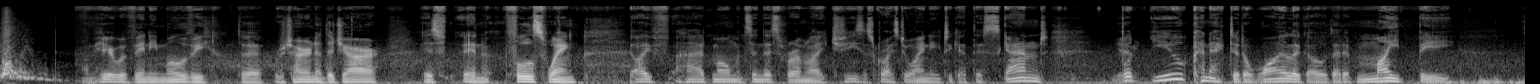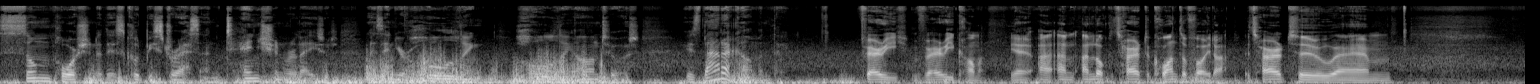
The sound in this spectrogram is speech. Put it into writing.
I'm here with Vinny Mulvey. The return of the jar is in full swing. I've had moments in this where I'm like, Jesus Christ, do I need to get this scanned? But you connected a while ago that it might be some portion of this could be stress and tension related, as in you're holding holding on to it. Is that a common thing? very very common yeah and and look it's hard to quantify that it's hard to um,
